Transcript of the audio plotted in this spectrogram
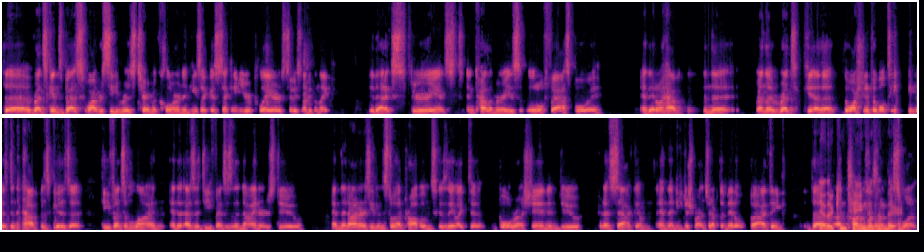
the Redskins' best wide receiver is Terry McLaurin, and he's like a second year player, so he's not even like that experienced. And Kyler Murray is a little fast boy, and they don't have in the on the Redskins, uh, the, the Washington football team doesn't have as good as a defensive line and as a defense as the Niners do. And the Niners even still had problems because they like to bull rush in and do try to sack him, and then he just runs right up the middle. But I think the Yeah, their uh, contain Cardinals are gonna wasn't win this there. one.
